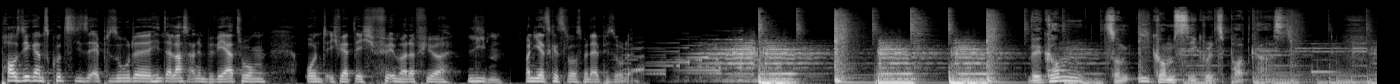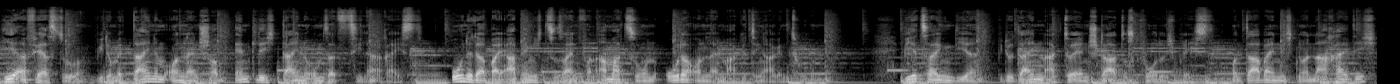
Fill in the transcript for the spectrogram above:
pausier ganz kurz diese Episode, hinterlass eine Bewertung und ich werde dich für immer dafür lieben. Und jetzt geht's los mit der Episode. Willkommen zum Ecom Secrets Podcast. Hier erfährst du, wie du mit deinem Online-Shop endlich deine Umsatzziele erreichst, ohne dabei abhängig zu sein von Amazon oder Online-Marketing-Agenturen. Wir zeigen dir, wie du deinen aktuellen Status quo durchbrichst und dabei nicht nur nachhaltig,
